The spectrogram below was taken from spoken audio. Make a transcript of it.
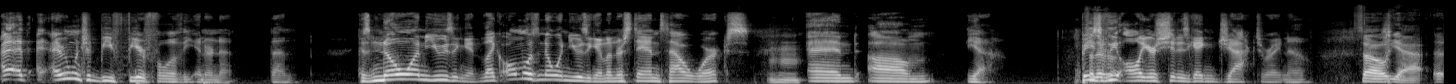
I, I- everyone should be fearful of the internet then, because no one using it, like almost no one using it, understands how it works, Mm-hmm. and um, yeah, basically all your shit is getting jacked right now. So yeah, uh,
